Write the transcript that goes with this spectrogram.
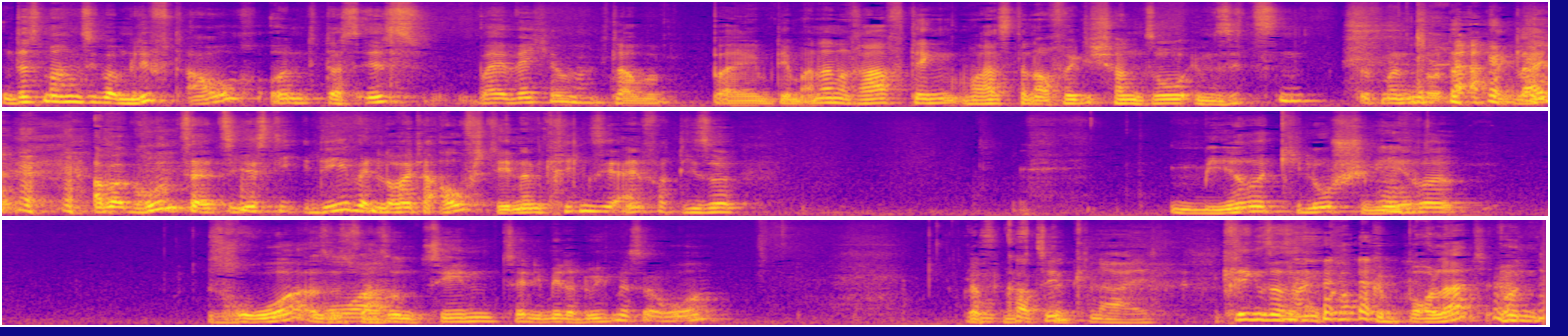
das machen sie beim Lift auch. Und das ist bei welchem, ich glaube, bei dem anderen Rafting war es dann auch wirklich schon so im Sitzen, dass man so gleich. Aber grundsätzlich ist die Idee, wenn Leute aufstehen, dann kriegen sie einfach diese mehrere Kilo schwere Rohr, also es Rohr. war so ein 10 Zentimeter Durchmesserrohr. Oder Im Kopf geknallt. kriegen sie das an den Kopf gebollert und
